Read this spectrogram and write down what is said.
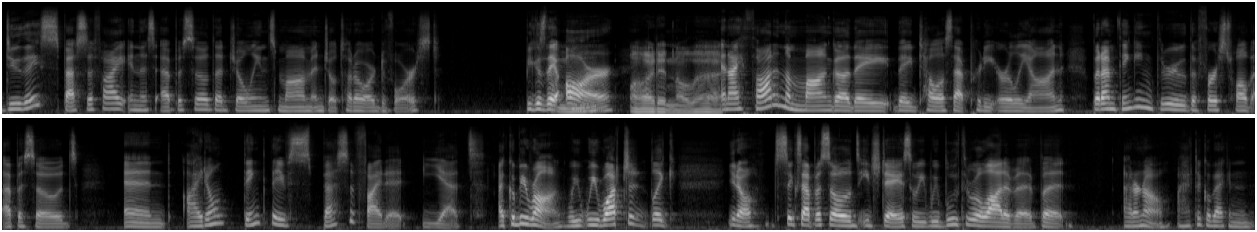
Do they specify in this episode that Jolyne's mom and Jotaro are divorced? Because they mm-hmm. are. Oh, I didn't know that. And I thought in the manga they they tell us that pretty early on, but I'm thinking through the first 12 episodes and I don't think they've specified it yet. I could be wrong. We we watched it like, you know, 6 episodes each day, so we we blew through a lot of it, but I don't know. I have to go back and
